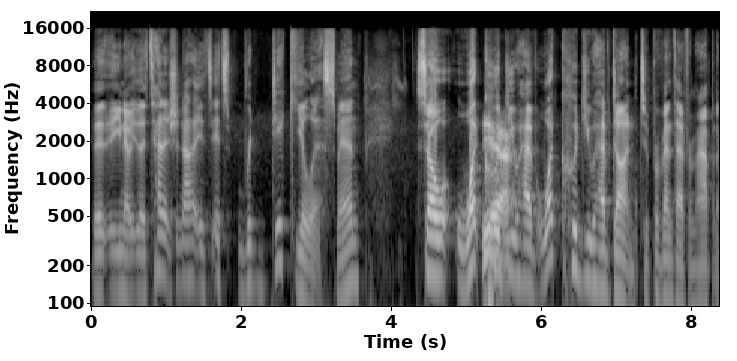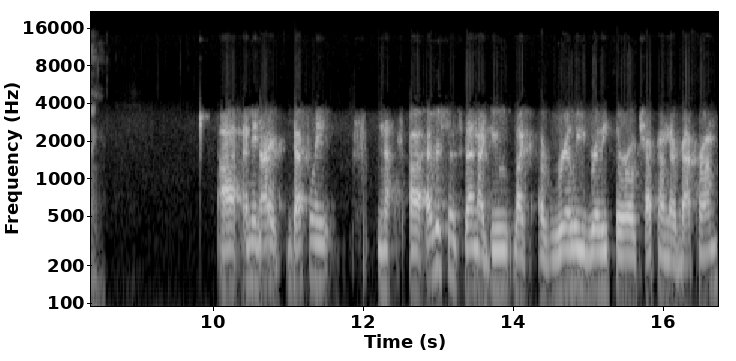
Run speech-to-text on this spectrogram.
the, you know the tenant should not. It's it's ridiculous, man. So what yeah. could you have what could you have done to prevent that from happening? Uh, I mean, I definitely. Not, uh, ever since then, I do like a really, really thorough check on their background.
